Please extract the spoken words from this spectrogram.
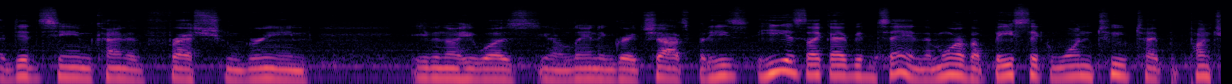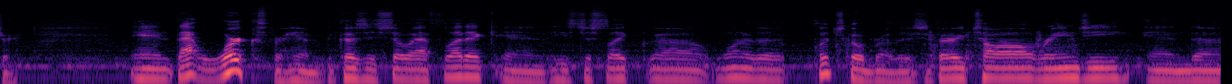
uh, did seem kind of fresh and green, even though he was, you know, landing great shots. But he's he is like I've been saying, the more of a basic one-two type of puncher, and that works for him because he's so athletic and he's just like uh, one of the Klitschko brothers. He's very tall, rangy, and uh,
